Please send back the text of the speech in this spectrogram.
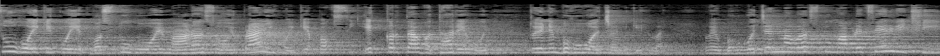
શું હોય કે કોઈ એક વસ્તુ હોય, માણસ હોય, પ્રાણી હોય કે પક્ષી, એક કરતાં વધારે હોય તો એને બહુવચન કહેવાય. હવે બહુવચનમાં વસ્તુમાં આપણે ફેરવી છીએ,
